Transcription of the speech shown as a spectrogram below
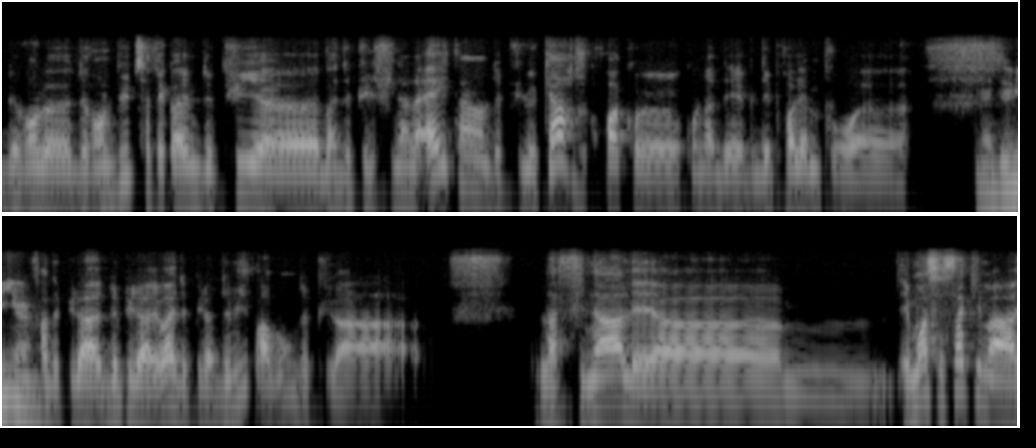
devant le, devant le but. Ça fait quand même depuis, euh, bah, depuis le final 8, hein, depuis le quart, je crois qu'on a des, des, problèmes pour. Euh, la demi, Enfin, depuis la, depuis, la, ouais, depuis la demi, pardon, depuis la, la finale. Et, et moi, c'est ça qui m'a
